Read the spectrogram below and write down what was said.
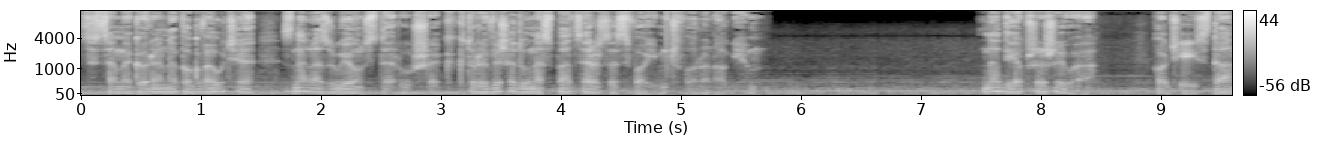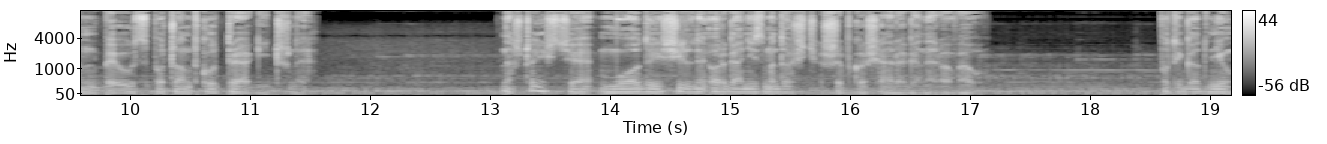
Z samego rana po gwałcie znalazł ją staruszek, który wyszedł na spacer ze swoim czworonogiem. Nadia przeżyła, choć jej stan był z początku tragiczny. Na szczęście młody, silny organizm dość szybko się regenerował. Po tygodniu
